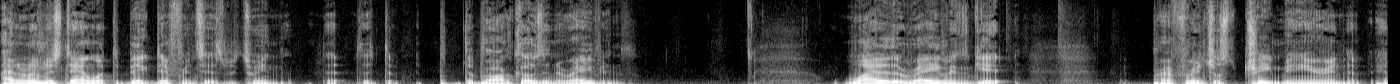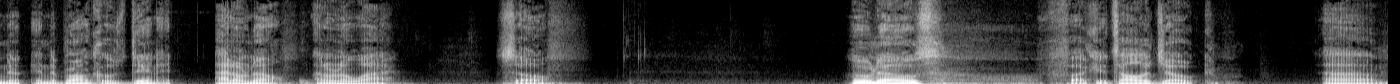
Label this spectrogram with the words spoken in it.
I don't understand what the big difference is between the, the, the, the Broncos and the Ravens. Why do the Ravens get preferential treatment here and the, and the, and the Broncos didn't? I don't know. I don't know why. So, who knows? Fuck, it's all a joke. Um,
